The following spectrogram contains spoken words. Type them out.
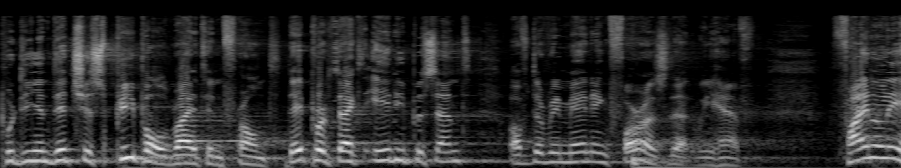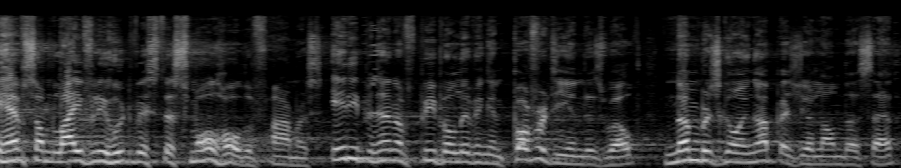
put the indigenous people right in front. They protect 80% of the remaining forests that we have. Finally, have some livelihood with the smallholder farmers. 80% of people living in poverty in this world, numbers going up, as Yolanda said,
